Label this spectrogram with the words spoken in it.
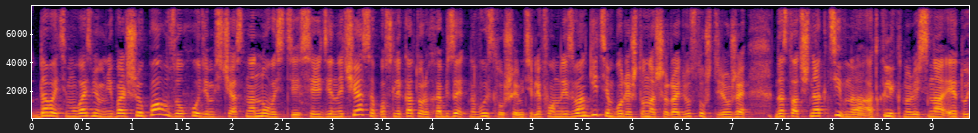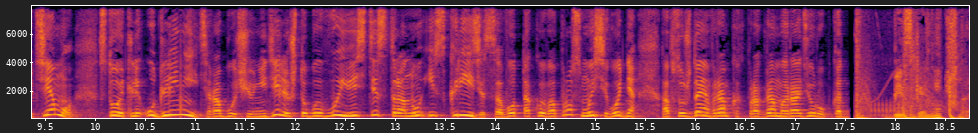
давайте мы возьмем небольшую паузу, уходим сейчас на новости середины часа, после которых обязательно выслушаем телефонные звонки, тем более, что наши радиослушатели уже достаточно активно откликнулись на эту тему. Стоит ли удлинить рабочую неделю, чтобы вывести страну из кризиса? Вот такой вопрос мы сегодня обсуждаем в рамках программы «Радиорубка». Бесконечно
